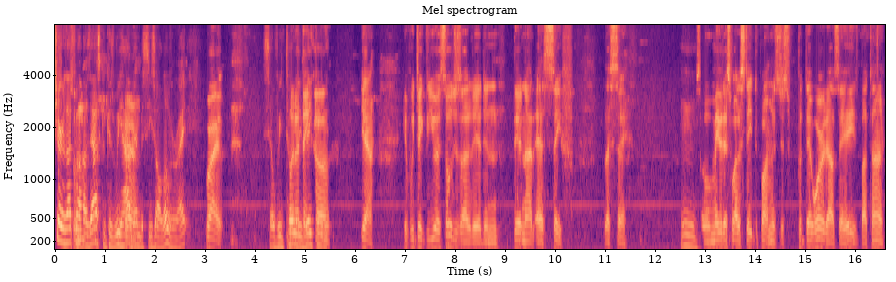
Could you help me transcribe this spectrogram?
Sure, that's So- what I was asking because we have Yeah. embassies all over, right? Right. So if we totally think, vacate, uh, yeah, if we take the U.S. soldiers out of there, then they're not as safe. Let's say. Hmm. So maybe that's why the State Department's just put that word out, say, "Hey, it's about time,"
